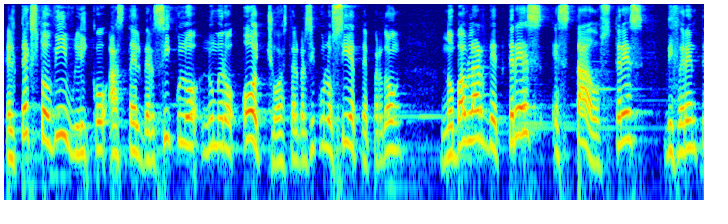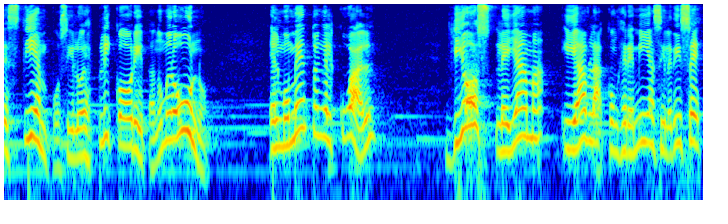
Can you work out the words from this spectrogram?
El texto bíblico hasta el versículo número 8, hasta el versículo 7, perdón, nos va a hablar de tres estados, tres diferentes tiempos, y lo explico ahorita. Número uno, el momento en el cual Dios le llama y habla con Jeremías y le dice,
